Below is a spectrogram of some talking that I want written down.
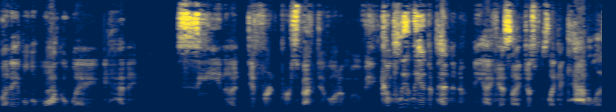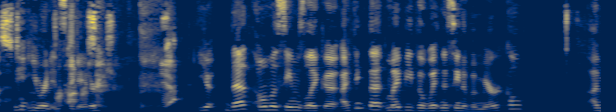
but able to walk away having seen a different perspective on a movie, completely independent of me. I guess I just was like a catalyst. you were an instigator. Yeah. Yeah, that almost seems like a. I think that might be the witnessing of a miracle. I'm,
